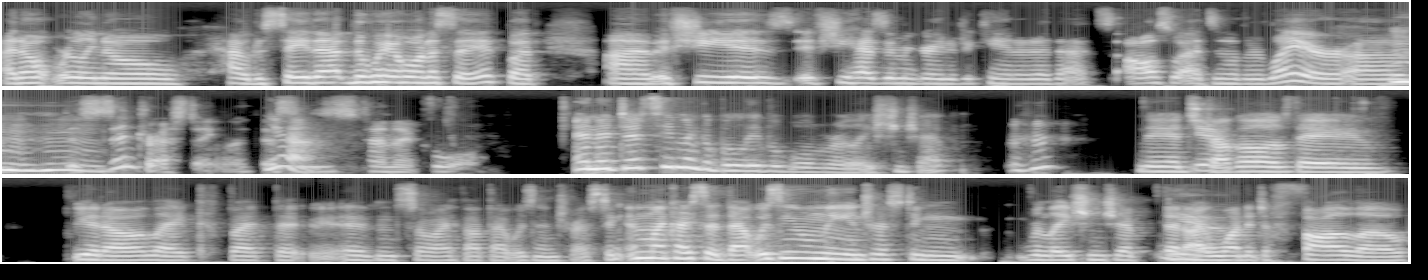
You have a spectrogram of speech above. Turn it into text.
I don't really know how to say that in the way I want to say it but um if she is if she has immigrated to Canada that's also adds another layer of Mhm. this is interesting like this Yeah. is kind of cool and it did seem like a believable relationship Mhm. they had Yeah. struggles they you know like but the, and so i thought that was interesting and like i said that was the only interesting relationship that i wanted to follow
